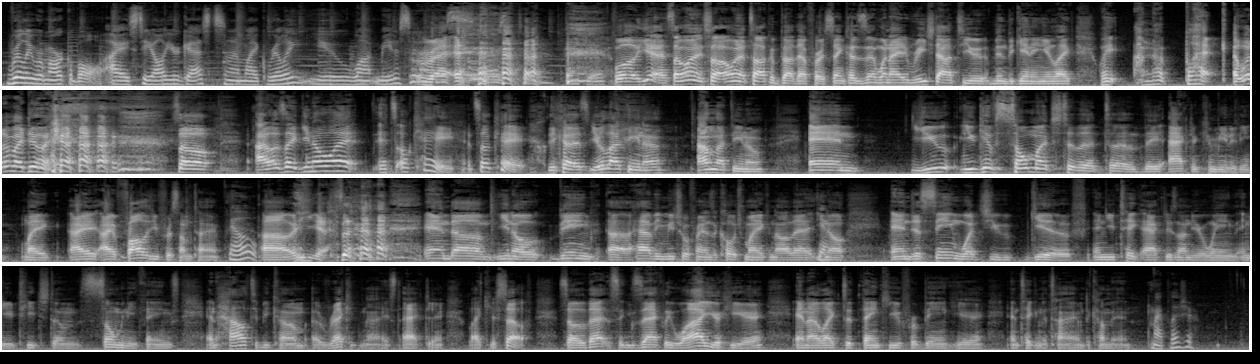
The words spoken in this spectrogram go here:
really remarkable. I see all your guests, and I'm like, really? You want me to sit? Right. Thank you. Well, yeah. So I want so I want to talk about that for a second because when I reached out to you in the beginning, you're like, wait, I'm not black. What am I doing? so I was like, you know what? It's okay. It's okay because you're Latina. I'm Latino, and you you give so much to the to the acting community. Like I I followed you for some time. Oh, uh, yes, and um, you know, being uh, having mutual friends, with Coach Mike, and all that. You know. And just seeing what you give, and you take actors under your wing, and you teach them so many things, and how to become a recognized actor like yourself. So that's exactly why you're here, and I like to thank you for being here and taking the time to come in. My pleasure.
